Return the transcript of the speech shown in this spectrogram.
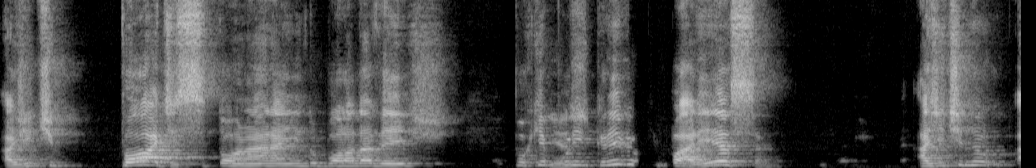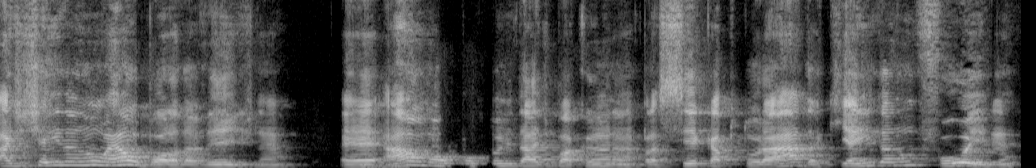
a gente pode se tornar ainda o bola da vez. Porque, Isso. por incrível que pareça, a gente, não, a gente ainda não é o bola da vez, né? É, uhum. Há uma oportunidade bacana para ser capturada que ainda não foi, né?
